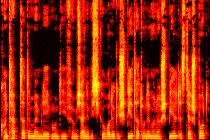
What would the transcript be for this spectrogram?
Kontakt hatte in meinem Leben und die für mich eine wichtige Rolle gespielt hat und immer noch spielt, ist der Sport.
